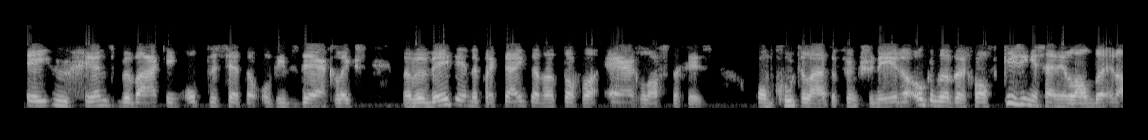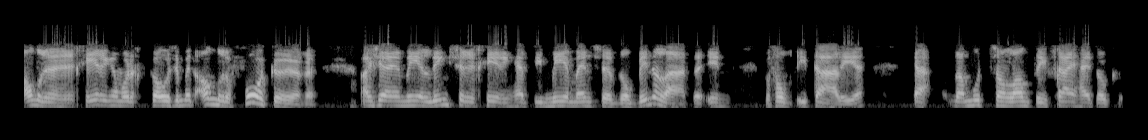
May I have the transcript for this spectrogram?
EU-grensbewaking op te zetten of iets dergelijks. Maar we weten in de praktijk dat dat toch wel erg lastig is om goed te laten functioneren. Ook omdat er gewoon verkiezingen zijn in landen en andere regeringen worden gekozen met andere voorkeuren. Als jij een meer linkse regering hebt die meer mensen wil binnenlaten in bijvoorbeeld Italië, ja, dan moet zo'n land die vrijheid ook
